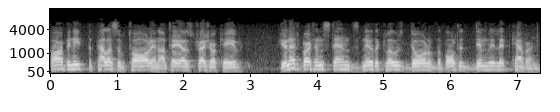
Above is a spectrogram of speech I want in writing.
Far beneath the palace of Tohr in Atea's treasure cave, Jeanette Burton stands near the closed door of the vaulted, dimly lit cavern.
